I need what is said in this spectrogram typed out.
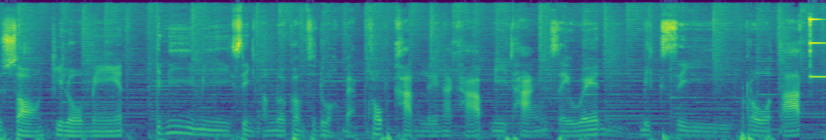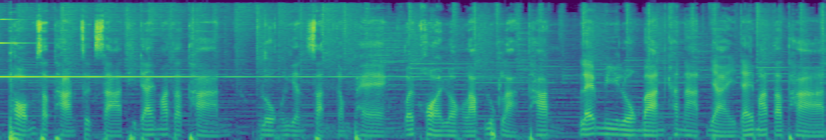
3.2 กิโลเมตร ที่นี่มีสิ่งอำนวยความสะดวกแบบครบครันเลยนะครับ มีทั้งเซเว่นบิ๊กซีโรตัส พร้อมสถานศึกษาที่ได้มาตรฐาน โรงเรียนสันกำแพง ไว้คอยรองรับลูกหลานท่าน และมีโรงพยาบาลขนาดใหญ่ได้มาตรฐาน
